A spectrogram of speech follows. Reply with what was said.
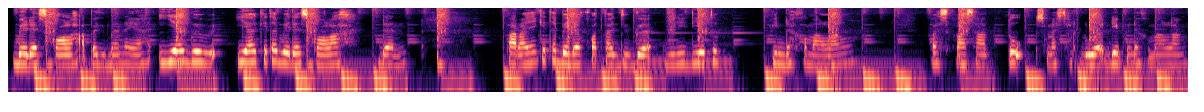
beda sekolah apa gimana ya. Iya gue iya kita beda sekolah dan parahnya kita beda kota juga. Jadi dia tuh pindah ke Malang. Pas kelas 1 semester 2 dia pindah ke Malang.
